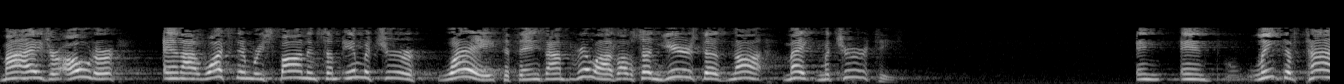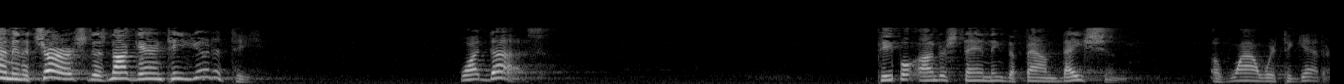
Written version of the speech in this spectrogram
my age or older, and I watch them respond in some immature way to things, I realize all of a sudden years does not make maturity. And, and length of time in a church does not guarantee unity. What does? People understanding the foundation of why we're together.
